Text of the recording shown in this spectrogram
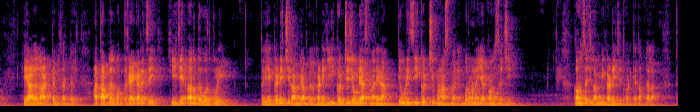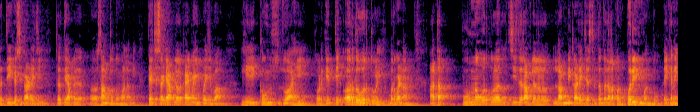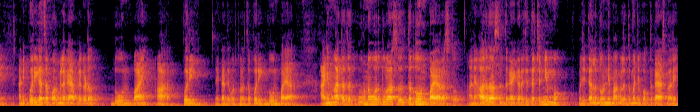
हे आलेलं अठ्ठावीस अठ्ठावीस. आता आपल्याला फक्त काय करायचं आहे हे जे अर्धवर्तुळ आहे तर हे कडेची लांबी आपल्याला काढायची. इकडची जेवढी असणार आहे ना तेवढीच इकडची पण असणार आहे. बरोबर ना? या कंसाची. कंसाची लांबी काढायची थोडक्यात आपल्याला. तर ती कशी काढायची? तर ते आपल्याला सांगतो तुम्हाला मी. त्याच्यासाठी आपल्याला काय माहीत पाहिजे बा? हे कंस जो आहे थोडक्यात ते अर्धवर्तुळ आहे. बरोबर ना? आता पूर्ण वर्तुळाची जर आपल्याला लांबी काढायची असते तर त्याला आपण परीघ म्हणतो. आहे का नाही? आणि परीघाचा फॉर्म्युला काय आपल्याकडं? दोन पाय आर. परीघ. एखाद्या वर्तुळाचा परीघ. दोन पाय आर. आणि मग आता जर पूर्ण वर्तुळ असेल तर दोन पाय आर असतो. आणि अर्ध असेल तर काय करायचं? त्याच्या निम्म. म्हणजे त्याला दोनने भागलं तर म्हणजे फक्त काय असणार आहे?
